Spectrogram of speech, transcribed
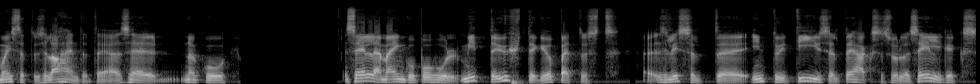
mõistetusi lahendada ja see nagu selle mängu puhul mitte ühtegi õpetust see lihtsalt intuitiivselt tehakse sulle selgeks,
